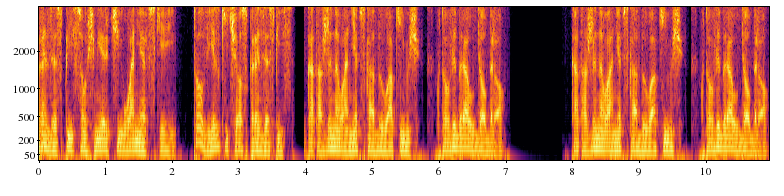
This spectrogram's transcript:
Prezes PiS o śmierci Łaniewskiej. To wielki cios prezes PiS. Katarzyna Łaniewska była kimś, kto wybrał dobro. Katarzyna Łaniewska była kimś, kto wybrał dobro.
